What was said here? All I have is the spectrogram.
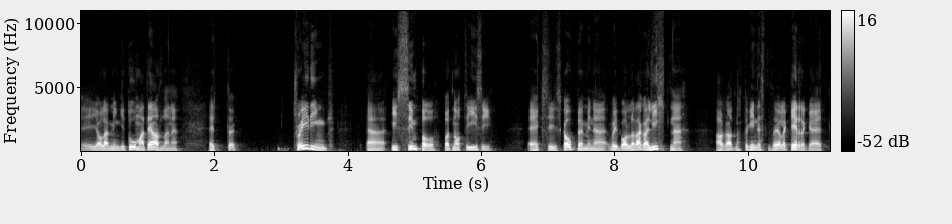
ei ole mingi tuumateadlane. et trading uh, is simple but not easy. ehk siis kauplemine võib olla väga lihtne, aga noh, ta kindlasti ta ei ole kerge, et,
